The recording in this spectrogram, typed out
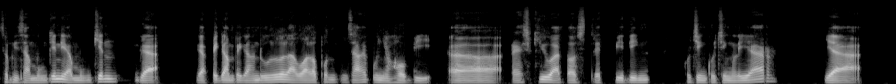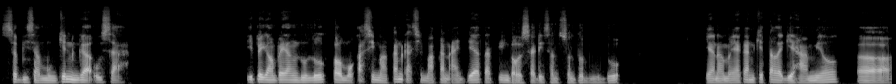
Sebisa mungkin ya mungkin nggak nggak pegang-pegang dulu lah walaupun misalnya punya hobi uh, rescue atau street feeding kucing-kucing liar ya sebisa mungkin nggak usah dipegang-pegang dulu, kalau mau kasih makan, kasih makan aja, tapi nggak usah disentuh-sentuh dulu. Ya namanya kan kita lagi hamil, uh,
